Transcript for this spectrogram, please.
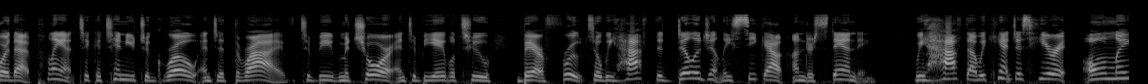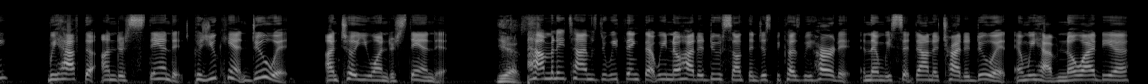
for that plant to continue to grow and to thrive, to be mature and to be able to bear fruit. So we have to diligently seek out understanding. We have to, we can't just hear it only, we have to understand it because you can't do it until you understand it. Yes. How many times do we think that we know how to do something just because we heard it and then we sit down to try to do it and we have no idea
